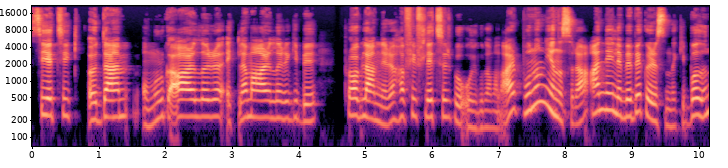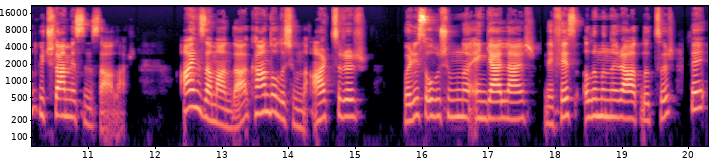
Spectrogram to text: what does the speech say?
siyatik, ödem, omurga ağrıları, eklem ağrıları gibi problemleri hafifletir bu uygulamalar. Bunun yanı sıra anne ile bebek arasındaki bağın güçlenmesini sağlar. Aynı zamanda kan dolaşımını arttırır, varis oluşumunu engeller, nefes alımını rahatlatır ve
